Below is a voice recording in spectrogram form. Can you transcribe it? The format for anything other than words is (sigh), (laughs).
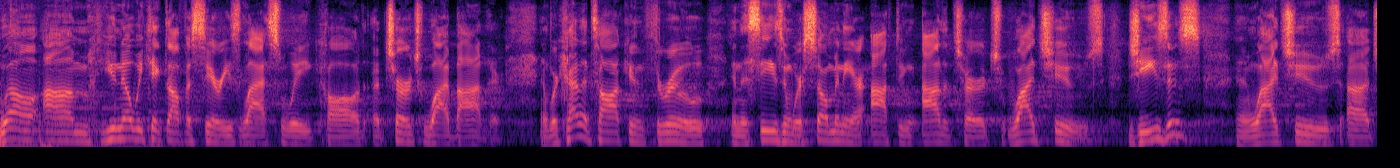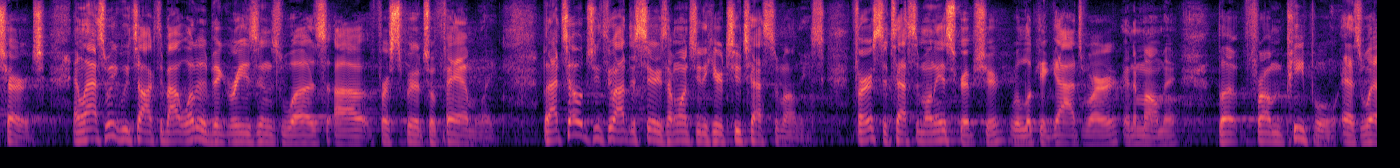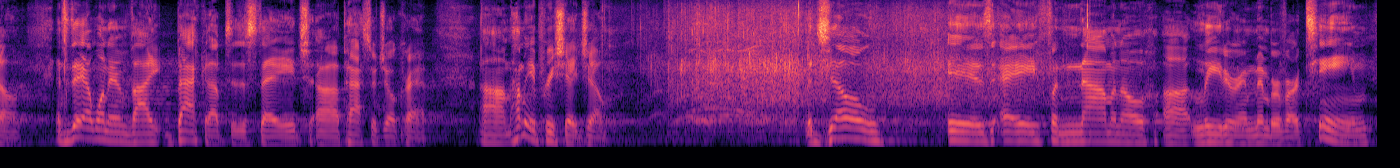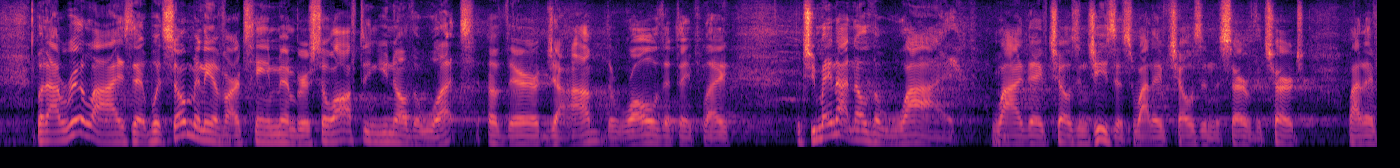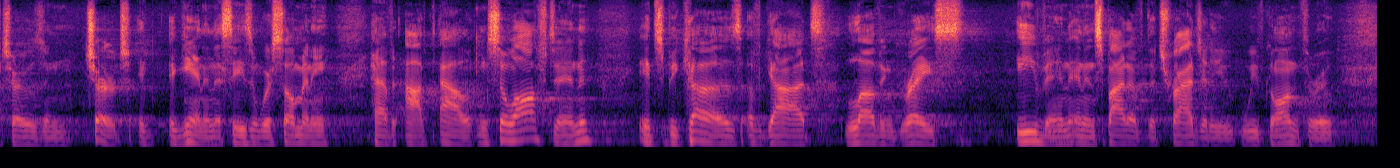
Well, um, you know, we kicked off a series last week called A Church Why Bother? And we're kind of talking through in the season where so many are opting out of church, why choose Jesus and why choose uh, church? And last week we talked about one of the big reasons was uh, for spiritual family. But I told you throughout the series, I want you to hear two testimonies. First, the testimony of Scripture. We'll look at God's Word in a moment, but from people as well. And today I want to invite back up to the stage uh, Pastor Joe Crabb. Um, how many appreciate Joe? Joe is a phenomenal uh, leader and member of our team. But I realize that with so many of our team members, so often you know the what of their job, the role that they play, but you may not know the why, why they've chosen Jesus, why they've chosen to serve the church, why they've chosen church, again, in a season where so many have opted out. And so often it's because of God's love and grace, even and in spite of the tragedy we've gone through.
